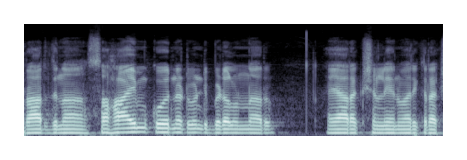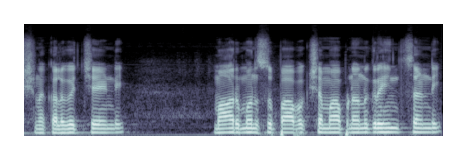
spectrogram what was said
ప్రార్థన సహాయం కోరినటువంటి బిడలు ఉన్నారు అయా రక్షణ లేని వారికి రక్షణ కలుగొచ్చేయండి మారు మనసు పాపక్షమాపణ అనుగ్రహించండి.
